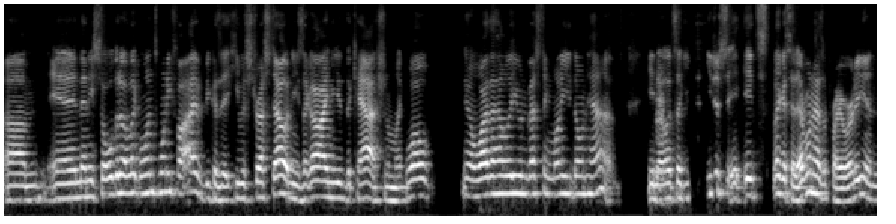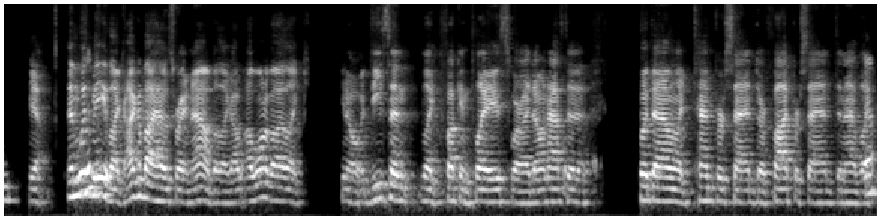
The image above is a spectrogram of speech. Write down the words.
Um, and then he sold it at like 125 because it, he was stressed out and he's like, Oh, I needed the cash. And I'm like, Well, you know, why the hell are you investing money you don't have? You know, Right. it's like you, you just it, it's like I said, everyone has a priority and Yeah. And with me, like I could buy a house right now, but like I, I want to buy like, you know, a decent like fucking place where I don't have to put down like 10% or 5% and have like Yeah.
